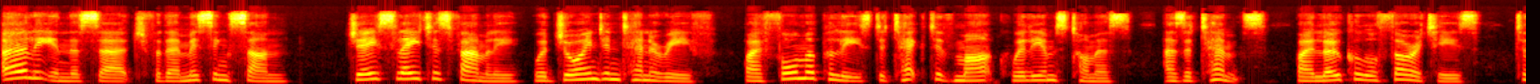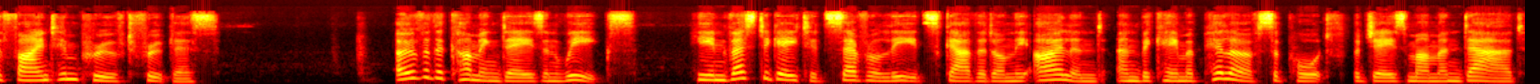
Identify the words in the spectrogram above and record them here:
Early in the search for their missing son, Jay Slater's family were joined in Tenerife by former police detective Mark Williams Thomas as attempts by local authorities to find him proved fruitless. Over the coming days and weeks, he investigated several leads gathered on the island and became a pillar of support for Jay's mum and dad,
